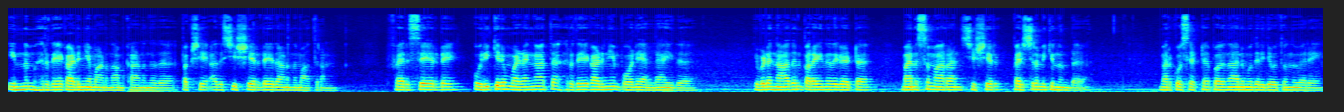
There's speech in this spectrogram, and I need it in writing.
ഇന്നും ഹൃദയകാഠിന്യമാണ് നാം കാണുന്നത് പക്ഷേ അത് ശിഷ്യരുടേതാണെന്ന് മാത്രം. ഫരിസേയരുടെ ഒരിക്കലും വഴങ്ങാത്ത ഹൃദയകാഠിന്യം പോലെയല്ല ഇത്. ഇവിടെ നാഥൻ പറയുന്നത് കേട്ട് മനസ്സ് മാറാൻ ശിഷ്യർ പരിശ്രമിക്കുന്നുണ്ട്. മർക്കോസ് എട്ട് പതിനാല് മുതൽ ഇരുപത്തൊന്ന് വരെ.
